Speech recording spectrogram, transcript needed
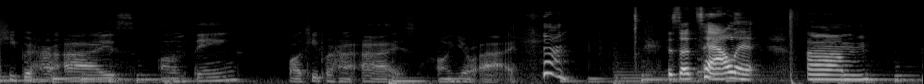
keeping her eyes on things while keeping her eyes on your eye. Hmm. it's a talent. Um,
